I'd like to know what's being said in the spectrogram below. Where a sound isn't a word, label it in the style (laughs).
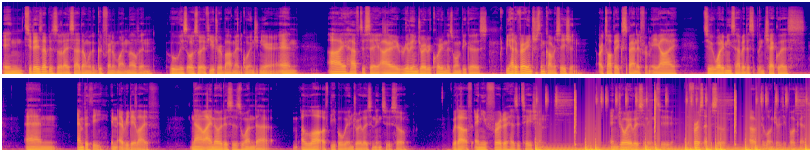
In today's episode, I sat down with a good friend of mine, Melvin, who is also a future biomedical engineer. And I have to say, I really enjoyed recording this one because we had a very interesting conversation. Our topic expanded from AI to what it means to have a discipline checklist and empathy in everyday life. Now, I know this is one that a lot of people will enjoy listening to. So, without any further hesitation, enjoy listening to first episode of the Longevity Podcast.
